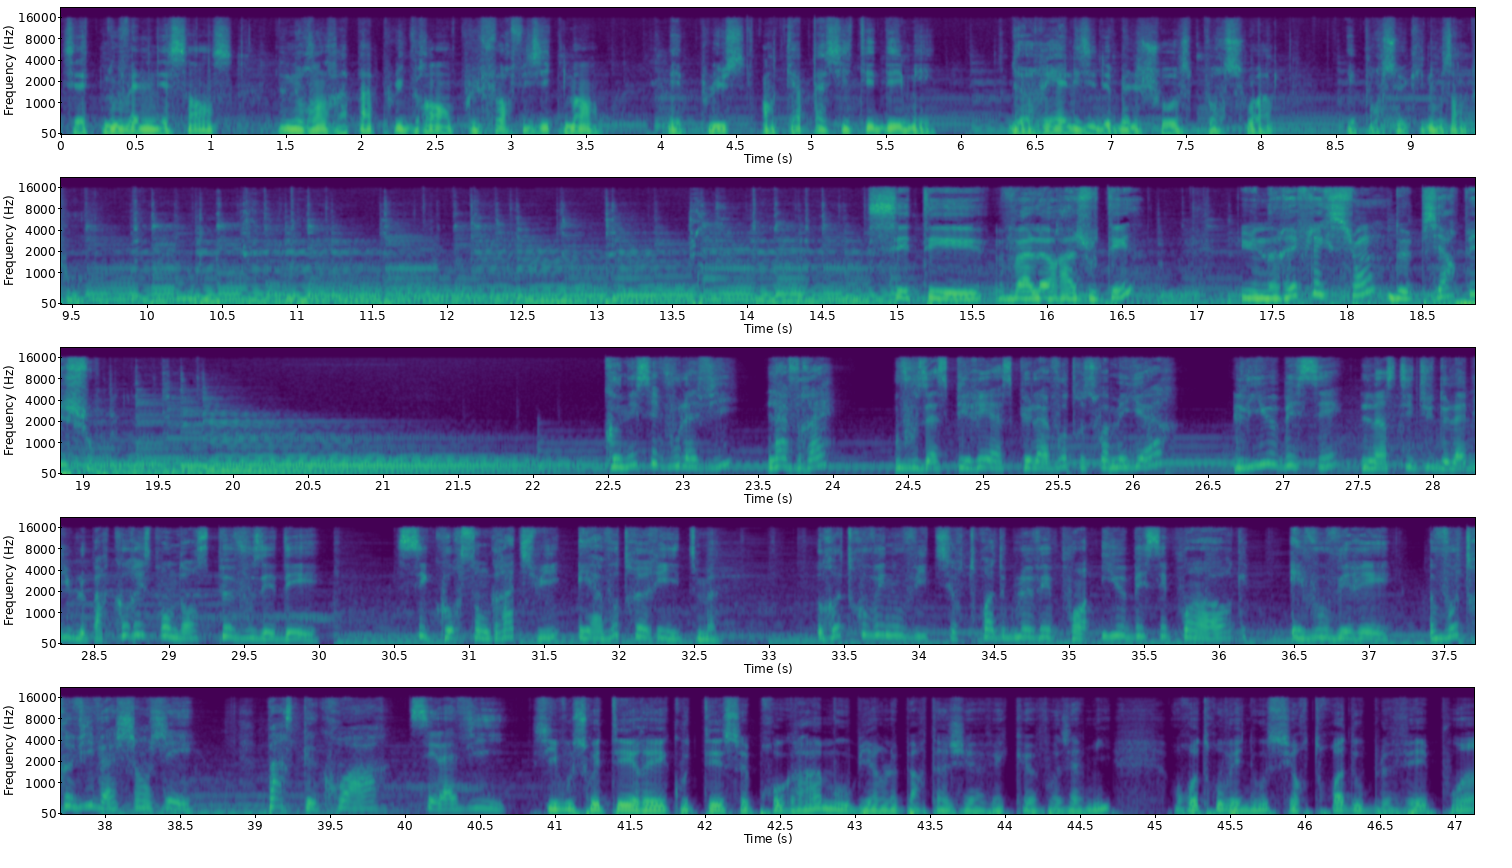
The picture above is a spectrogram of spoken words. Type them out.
Cette nouvelle naissance ne nous rendra pas plus grands, plus forts physiquement, mais plus en capacité d'aimer, de réaliser de belles choses pour soi et pour ceux qui nous entourent. C'était Valeur ajoutée, une réflexion de Pierre Péchaud. Connaissez-vous la vie, la vraie? Vous aspirez à ce que la vôtre soit meilleure? L'IEBC, l'Institut de la Bible par correspondance, peut vous aider. Ces cours sont gratuits et à votre rythme. Retrouvez-nous vite sur www.iebc.org et vous verrez, votre vie va changer. Parce que croire, c'est la vie. Si vous souhaitez réécouter ce programme ou bien le partager avec euh, vos amis, retrouvez-nous sur www.awr.org.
